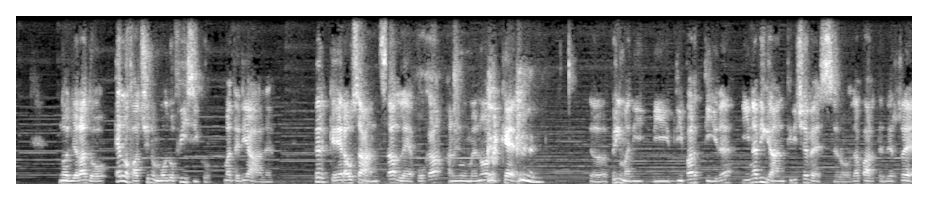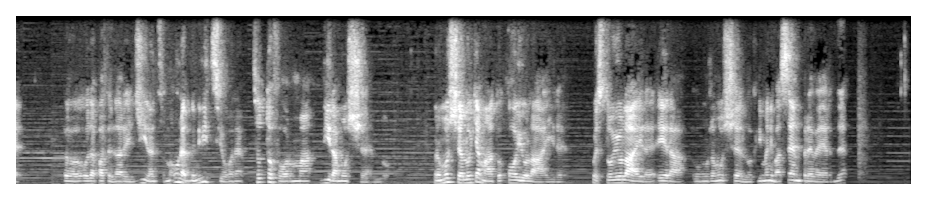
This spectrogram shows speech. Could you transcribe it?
non gliela do e lo faccio in un modo fisico, materiale, perché era usanza all'epoca a Numenor che eh, prima di, di, di, partire i naviganti ricevessero da parte del re eh, o da parte della regina, insomma, una benedizione sotto forma di ramoscello, ramoscello chiamato Oiolaire. Questo Oiolaire era un ramoscello che rimaneva sempre verde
